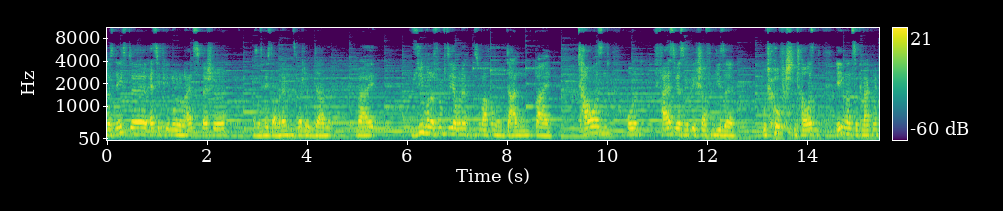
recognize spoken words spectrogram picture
das nächste SCP-001 Special, also das nächste Abonnenten-Special, dann bei 750 Abonnenten zu machen und dann bei 1000 und falls wir es wirklich schaffen, diese utopischen 1000 irgendwann zu knacken,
